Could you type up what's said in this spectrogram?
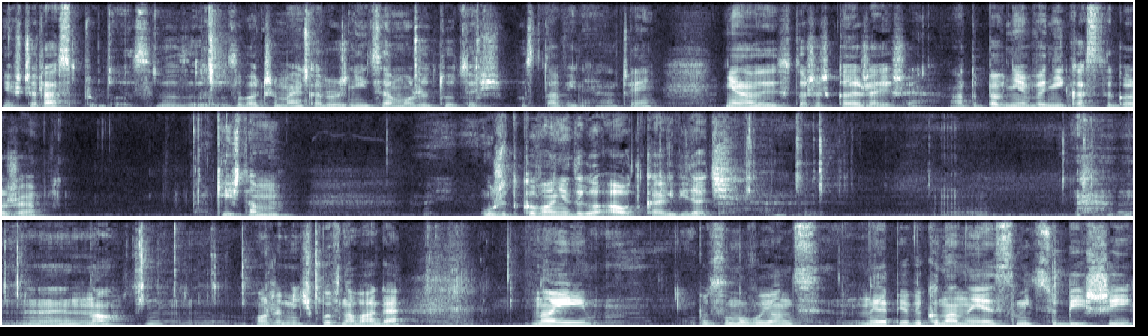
Jeszcze raz zobaczymy jaka różnica, może tu coś postawi inaczej. Nie no, jest troszeczkę lżejszy, a to pewnie wynika z tego, że jakieś tam użytkowanie tego autka, jak widać, no, może mieć wpływ na wagę. No i podsumowując, najlepiej wykonany jest Mitsubishi,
